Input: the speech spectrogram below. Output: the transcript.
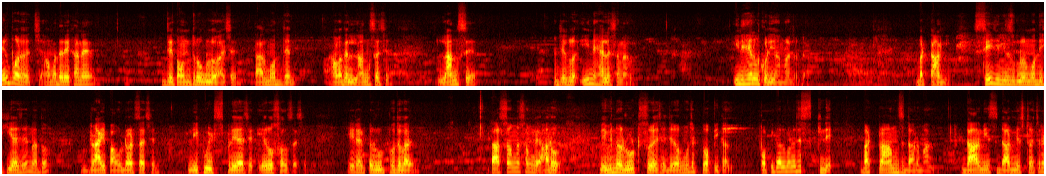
এরপর হচ্ছে আমাদের এখানে যে তন্ত্রগুলো আছে, তার মধ্যে আমাদের লাংস আছে। লাংসে যেগুলো ইনহেলেশনাল ইনহেল করি আমরা যেটা, বা টানি সেই জিনিসগুলোর মধ্যে কী আছে না তো ড্রাই পাউডার্স আছে লিকুইড স্প্রে আছে এরোসলস আছে। এটা একটা রুট হতে পারে। তার সঙ্গে সঙ্গে আরও বিভিন্ন রুটস রয়েছে, যেরকম হচ্ছে টপিক্যাল টপিক্যাল মানে স্কিনে বা ট্রান্সডার্মাল ডার্মিস ডার্মিসটা হচ্ছে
